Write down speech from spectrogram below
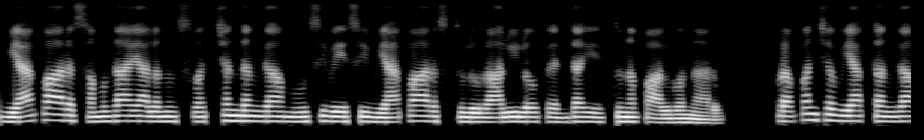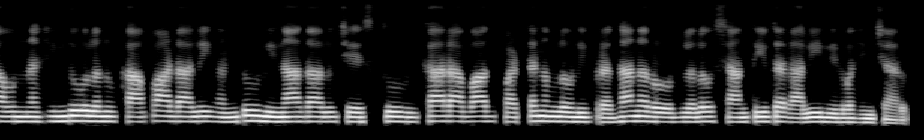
వ్యాపార సముదాయాలను స్వచ్ఛందంగా మూసివేసి వ్యాపారస్తులు ర్యాలీలో పెద్ద ఎత్తున పాల్గొన్నారు. ప్రపంచవ్యాప్తంగా ఉన్న హిందువులను కాపాడాలి అంటూ నినాదాలు చేస్తూ వికారాబాద్ పట్టణంలోని ప్రధాన రోడ్లలో శాంతియుత ర్యాలీ నిర్వహించారు.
